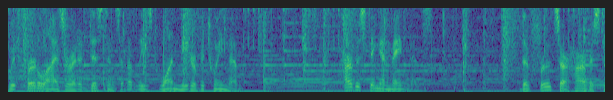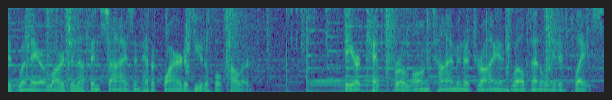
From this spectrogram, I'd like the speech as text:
with fertilizer at a distance of at least 1 meter between them. Harvesting and maintenance. The fruits are harvested when they are large enough in size and have acquired a beautiful color. They are kept for a long time in a dry and well ventilated place.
